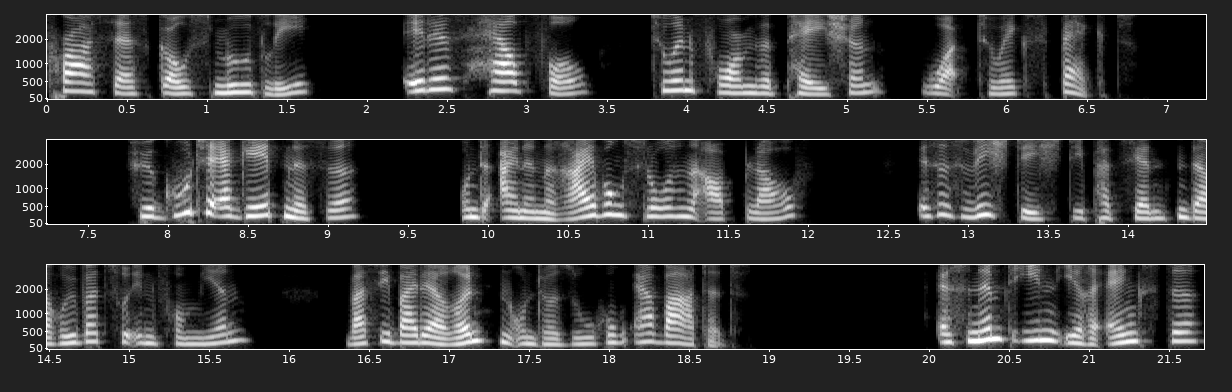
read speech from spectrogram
process go smoothly, it is helpful to inform the patient what to expect. Für gute Ergebnisse und einen reibungslosen Ablauf ist es wichtig, die Patienten darüber zu informieren, was sie bei der Röntgenuntersuchung erwartet. Es nimmt ihnen ihre Ängste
